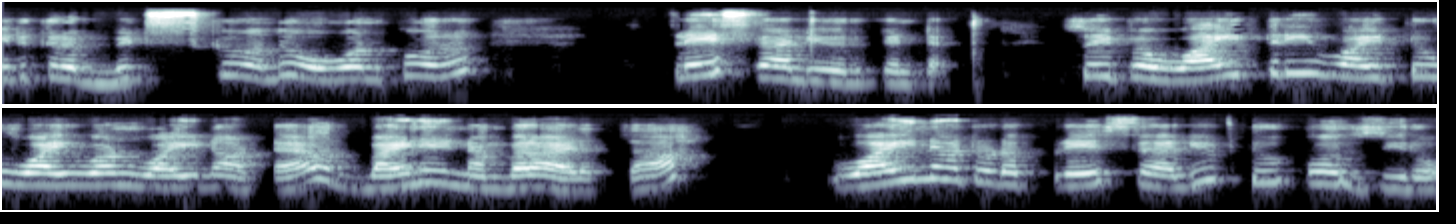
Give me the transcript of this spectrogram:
இருக்கிற பிட்ஸ்க்கு வந்து ஒவ்வொன்றுக்கும் ஒரு பிளேஸ் வேல்யூ இருக்குன்ட்டு. ஸோ இப்போ Y three Y two Y one Y நாட்டை ஒரு பைனரி நம்பரா எடுத்தா ஒய் நாட்டோட place value two power zero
